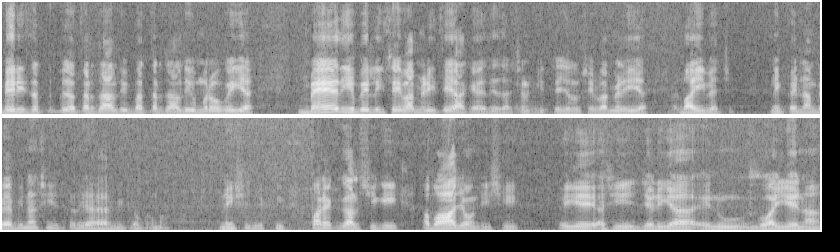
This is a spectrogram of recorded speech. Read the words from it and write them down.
ਮੇਰੀ ਸੱਤ- 75 ਸਾਲ ਦੀ 72 ਸਾਲ ਦੀ ਉਮਰ ਹੋ ਗਈ ਹੈ। ਮੈਂ ਇਹਦੀ ਹਵੇਲੀ ਸੇਵਾ ਮਿਲੀ ਤੇ ਆ ਕੇ ਇਹਦੇ ਦਰਸ਼ਨ ਕੀਤੇ ਜਦੋਂ ਸੇਵਾ ਮਿਲੀ ਆ 22 ਵਿੱਚ। ਨਹੀਂ ਪਹਿਲਾਂ ਮੈਂ ਵੀ ਨਾ ਸੀ ਕਦੇ ਆਇਆ ਮੈਂ ਕਿਉਂ ਕਹਾਂ? ਨਹੀਂ ਸੀ ਦੇਖੀ। ਪਰ ਇੱਕ ਗੱਲ ਸੀ ਕਿ ਆਵਾਜ਼ ਆਉਂਦੀ ਸੀ ਇਹ ਅਸੀਂ ਜਿਹੜੀ ਆ ਇਹਨੂੰ ਗਵਾਈਏ ਨਾ।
